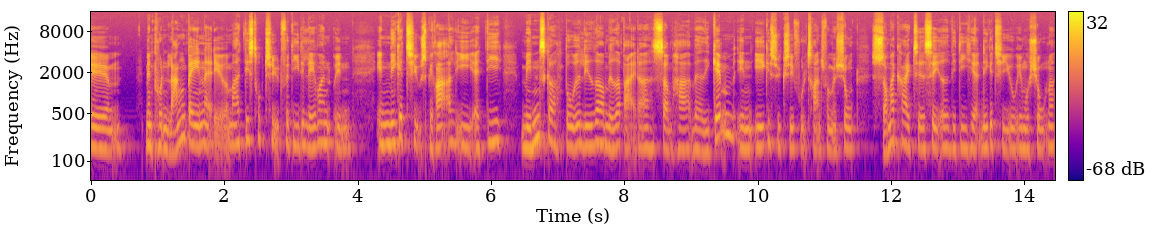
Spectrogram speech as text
Øh, men på den lange bane er det jo meget destruktivt, fordi det laver en, en, en negativ spiral i, at de mennesker, både ledere og medarbejdere, som har været igennem en ikke succesfuld transformation, som er karakteriseret ved de her negative emotioner,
